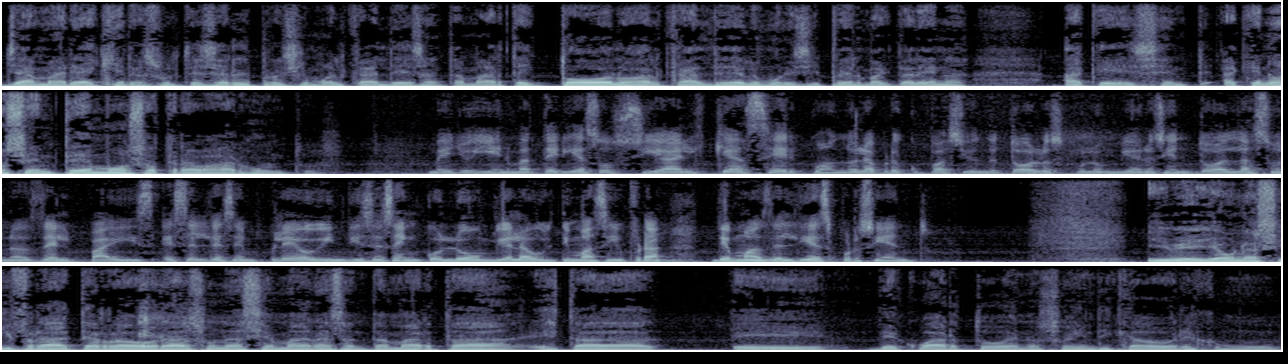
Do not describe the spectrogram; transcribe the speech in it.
llamaré a quien resulte ser el próximo alcalde de Santa Marta y todos los alcaldes de los municipios del Magdalena a que, a que nos sentemos a trabajar juntos. Mello, y en materia social, ¿qué hacer cuando la preocupación de todos los colombianos y en todas las zonas del país es el desempleo? Índices en Colombia, la última cifra de más del 10%. Y veía una cifra aterradora hace una semana. Santa Marta está eh, de cuarto en esos indicadores como,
